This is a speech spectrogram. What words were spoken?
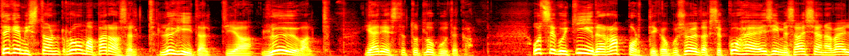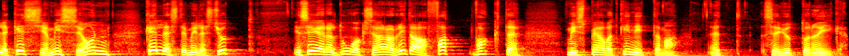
tegemist on roomapäraselt, lühidalt ja löövalt järjestatud lugudega. otse kui kiire raportiga, kus öeldakse kohe esimese asjana välja, kes ja mis see on, kellest ja millest jutt ja seejärel tuuakse ära rida fakte, mis peavad kinnitama, et see jutt on õige.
